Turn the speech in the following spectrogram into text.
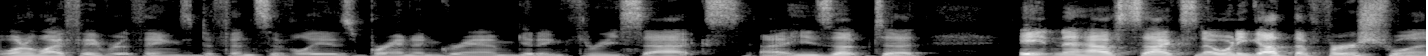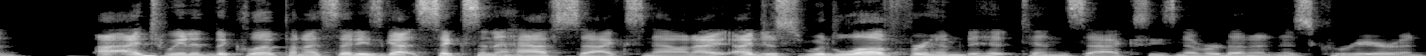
One of my favorite things defensively is Brandon Graham getting three sacks. Uh, he's up to eight and a half sacks now. When he got the first one, I, I, tweeted the clip and I said he's got six and a half sacks now, and I, I just would love for him to hit ten sacks. He's never done it in his career, and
